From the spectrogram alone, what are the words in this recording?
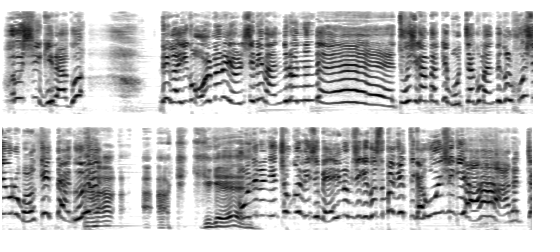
후식이라고? 내가 이거 얼마나 열심히 만들었는데 두 시간밖에 못 자고 만든 걸 후식으로 먹겠다고? 아, 아, 아, 아, 그, 그게. 오늘은 이 초콜릿이 메인 음식이고 스파게티가 후식이야 알았죠?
